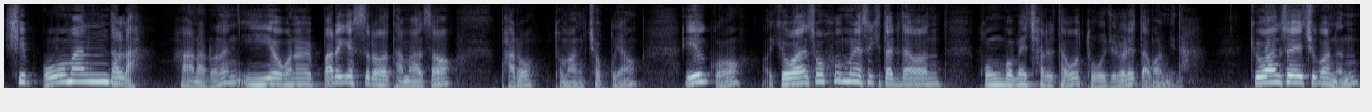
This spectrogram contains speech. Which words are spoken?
15만 달러, 하나로는 2억 원을 빠르게 쓸어 담아서 바로 도망쳤고요. 이윽고 교환소 후문에서 기다리던 공범의 차를 타고 도주를 했다고 합니다. 교환소의 직원은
